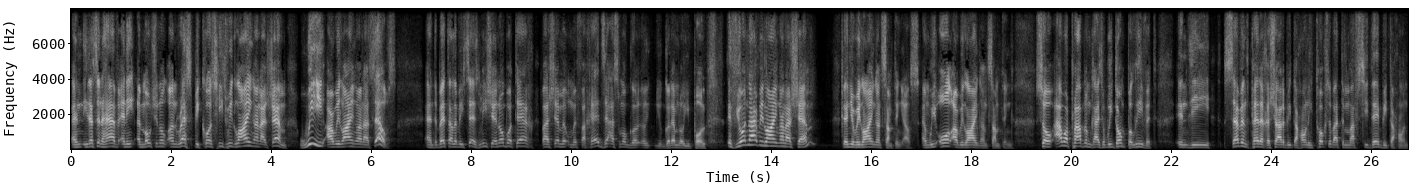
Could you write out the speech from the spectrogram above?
and he doesn't have any emotional unrest because he's relying on Hashem. We are relying on ourselves. And the Bet Halevi says, "Mi golem uh, lo yipol." If you're not relying on Hashem, then you're relying on something else. And we all are relying on something. So our problem, guys, we don't believe it. In the seventh Perech Hashar Bitahon, he talks about the mafsideh bitahon,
